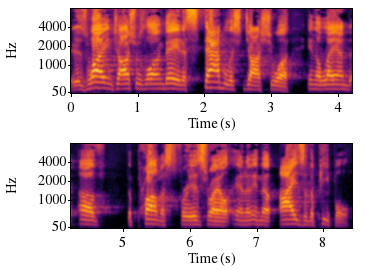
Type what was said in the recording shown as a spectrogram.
It is why in Joshua's long day it established Joshua in the land of the promise for Israel and in the eyes of the people.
